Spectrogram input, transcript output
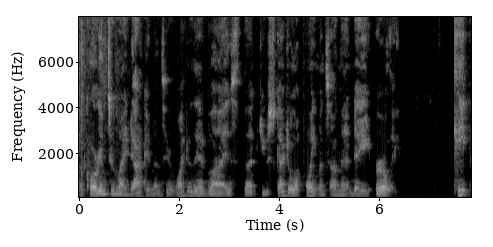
according to my documents here, why do they advise that you schedule appointments on that day early? Keep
